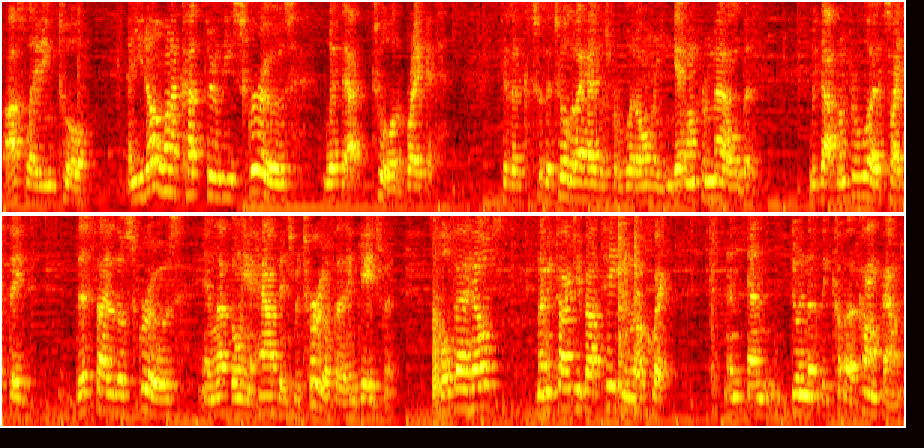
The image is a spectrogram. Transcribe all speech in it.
oscillating tool. And you don't want to cut through these screws with that tool to break it. Because the tool that I had was for wood only. You can get one for metal, but we got one for wood, so I stayed this side of those screws and left only a half inch material for that engagement. So hope that helps. Let me talk to you about taping real quick and, and doing the, the uh, compound.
